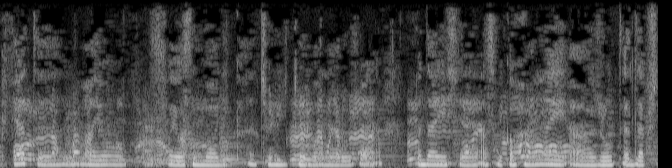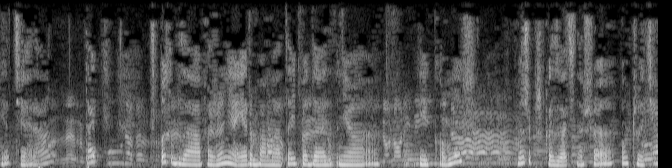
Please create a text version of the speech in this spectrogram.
kwiaty mają swoją symbolikę, czyli czerwone róże podaje się osobie kochanej, a żółte dla przyjaciela. Tak, sposób zaparzenia yerba mate i podania jej komuś może przekazywać nasze uczucia.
